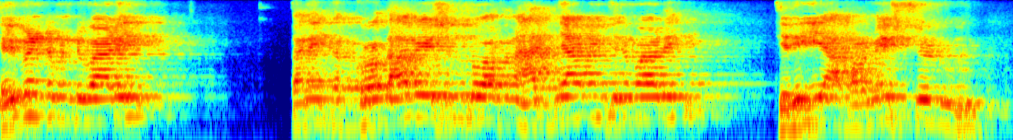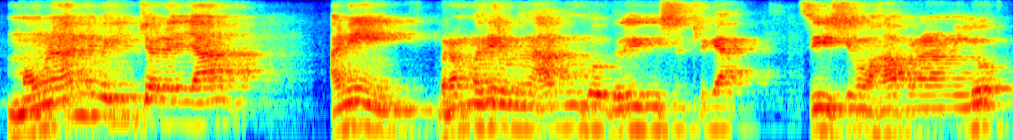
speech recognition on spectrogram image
తెలిపినటువంటి వాడి తన యొక్క క్రోధావేశంతో అతను ఆజ్ఞాపించిన వాడి తిరిగి ఆ పరమేశ్వరుడు మౌనాన్ని వహించాడయ్యా అని బ్రహ్మదేవుడు నాదంతో తెలియజేసినట్లుగా శ్రీ శివ మహాప్రాణంలో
